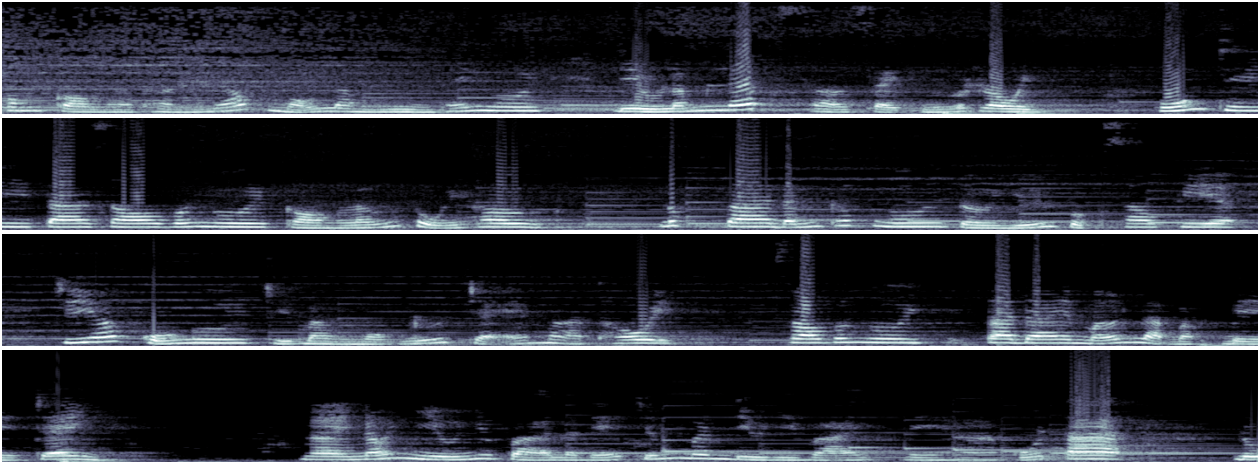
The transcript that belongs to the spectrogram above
không còn là thần nhóc mỗi lần nhìn thấy ngươi đều lắm lép sợ sệt ờ, nữa rồi. Huống chi ta so với ngươi còn lớn tuổi hơn. Lúc ta đánh thức ngươi từ dưới vực sau kia, Trí óc của ngươi chỉ bằng một đứa trẻ mà thôi. So với ngươi, ta đây mới là bậc bề trên. Ngài nói nhiều như vậy là để chứng minh điều gì vậy, về hà của ta? Nụ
